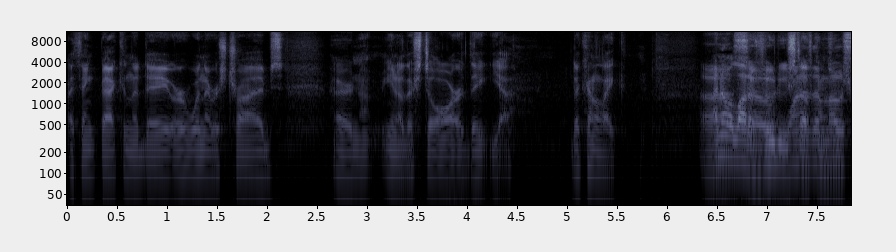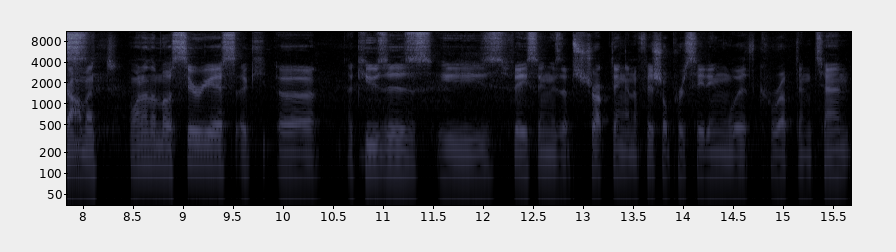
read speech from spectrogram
I think back in the day or when there was tribes, or not. You know, there still are. They yeah, they're kind of like I know a Uh, lot of voodoo stuff of comes most, from shaman. One of the most serious ac- uh, accuses he's facing is obstructing an official proceeding with corrupt intent.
